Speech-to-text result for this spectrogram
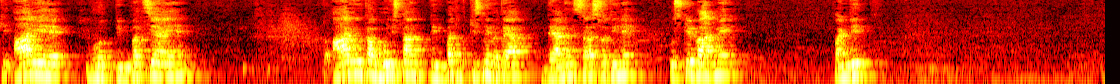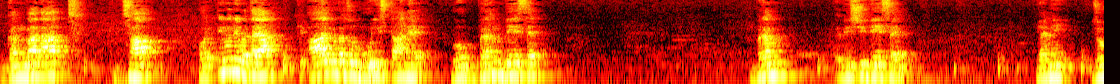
कि आर्य है, वो तिब्बत से आए हैं। तो आर्य का मूल स्थान तिब्बत किसने बताया? दयानंद सरस्वती ने। उसके बाद में पंडित गंगानाथ झा और इन्होंने बताया कि आर्य का जो मूल स्थान है, वो ब्रह्म देश है। ब्रह्म ऋषि देश है। यानी जो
